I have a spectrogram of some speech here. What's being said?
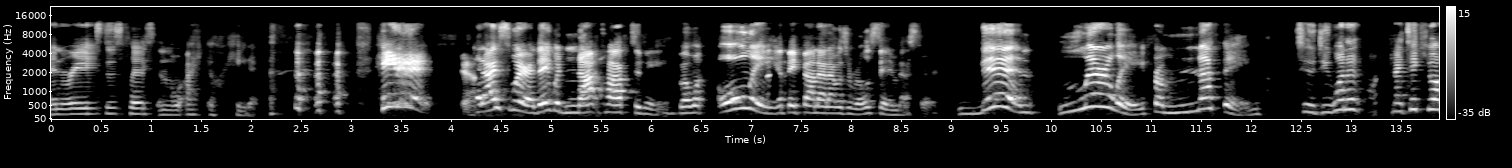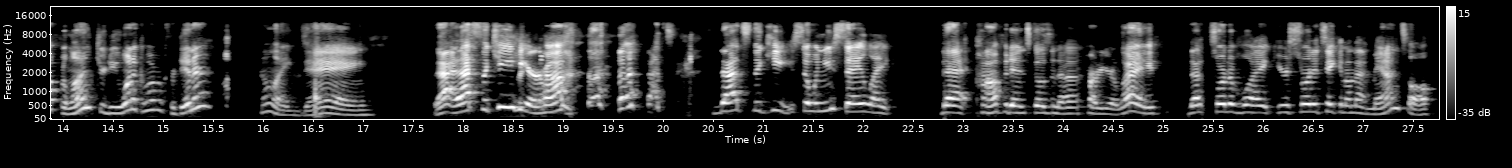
and racist place in the world. I hate it. Hated it. Yeah. And I swear they would not talk to me, but when, only if they found out I was a real estate investor. Then, literally, from nothing to, do you want to? Can I take you out for lunch, or do you want to come over for dinner? I'm like, dang, that that's the key here, huh? that's that's the key. So when you say like that confidence goes into another part of your life, that's sort of like you're sort of taking on that mantle.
